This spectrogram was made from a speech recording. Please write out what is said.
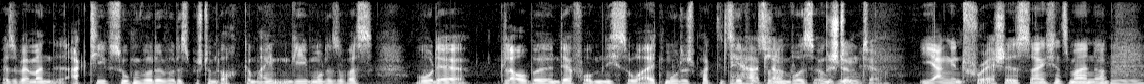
also wenn man aktiv suchen würde, würde es bestimmt auch Gemeinden geben oder sowas, wo der Glaube in der Form nicht so altmodisch praktiziert Ja, wird, klar. sondern wo es irgendwie Bestimmt, ja. Young and fresh ist, sage ich jetzt mal. Ne? Hm.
